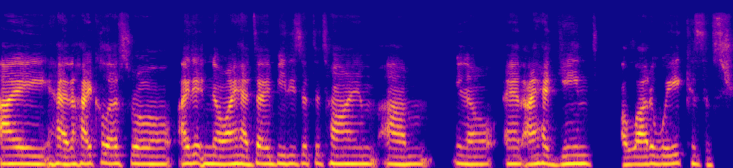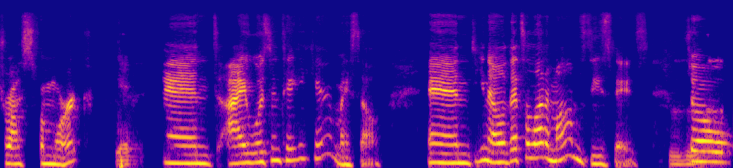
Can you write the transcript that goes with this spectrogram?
I had high cholesterol. I didn't know I had diabetes at the time, um, you know, and I had gained a lot of weight because of stress from work. Yeah. And I wasn't taking care of myself. And, you know, that's a lot of moms these days. Mm-hmm. So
